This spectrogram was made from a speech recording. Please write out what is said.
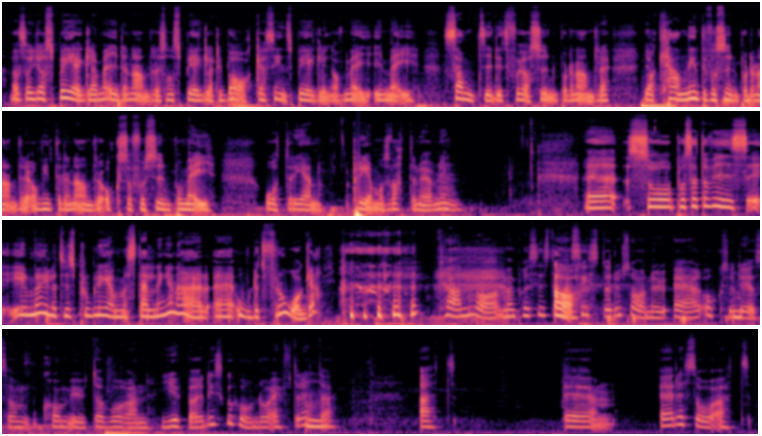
Alltså jag speglar mig i den andra som speglar tillbaka sin spegling av mig i mig. Samtidigt får jag syn på den andra. Jag kan inte få syn på den andra om inte den andra också får syn på mig. Återigen, Premos vattenövning. Mm. Eh, så på sätt och vis är möjligtvis problemställningen här eh, ordet fråga. Kan vara, men precis det här Ja. sista du sa nu är också Mm. det som kom ut av våran djupare diskussion då efter detta. Mm. Att ehm, är det så att,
